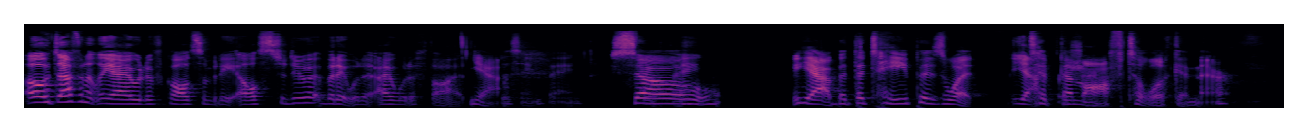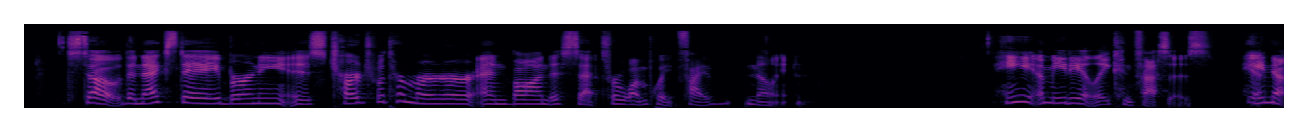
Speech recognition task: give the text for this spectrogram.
Oh, definitely. I would have called somebody else to do it, but it would. I would have thought. Yeah. The same thing. So, yeah, but the tape is what Yeah. tipped them sure. off to look in there. So the next day, Bernie is charged with her murder, and bond is set for 1.5 million. He immediately confesses. He Yeah. know,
